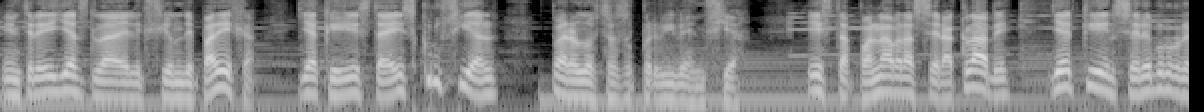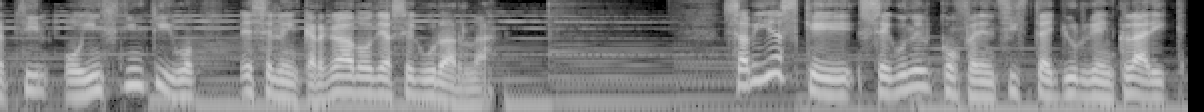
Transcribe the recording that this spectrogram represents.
entre ellas la elección de pareja, ya que esta es crucial para nuestra supervivencia. Esta palabra será clave, ya que el cerebro reptil o instintivo es el encargado de asegurarla. ¿Sabías que, según el conferencista Jürgen Klarik,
